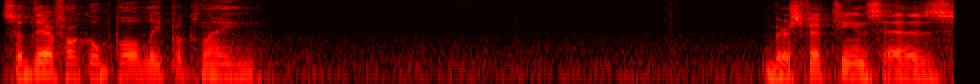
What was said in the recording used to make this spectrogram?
So therefore, go boldly proclaim. Verse 15 says,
